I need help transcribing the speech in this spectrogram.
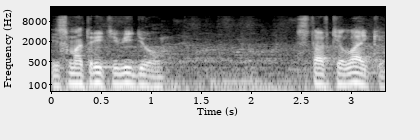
и смотрите видео. Ставьте лайки.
